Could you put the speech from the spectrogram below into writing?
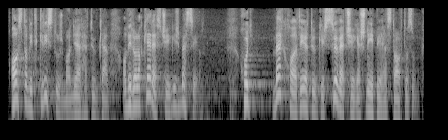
Azt, amit Krisztusban nyerhetünk el, amiről a keresztség is beszél. Hogy meghalt értünk és szövetséges népéhez tartozunk.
